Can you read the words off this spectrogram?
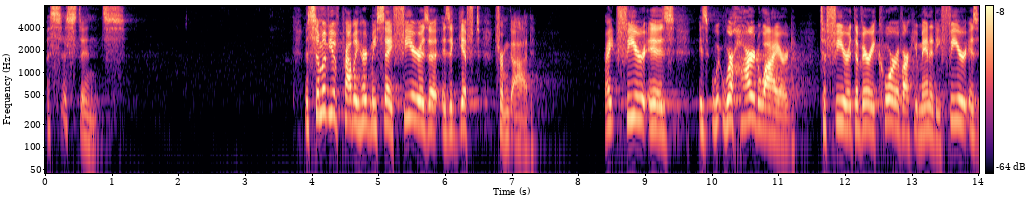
assistance. Some of you have probably heard me say fear is a, is a gift from God, right? Fear is, is we're hardwired to fear at the very core of our humanity. Fear is,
